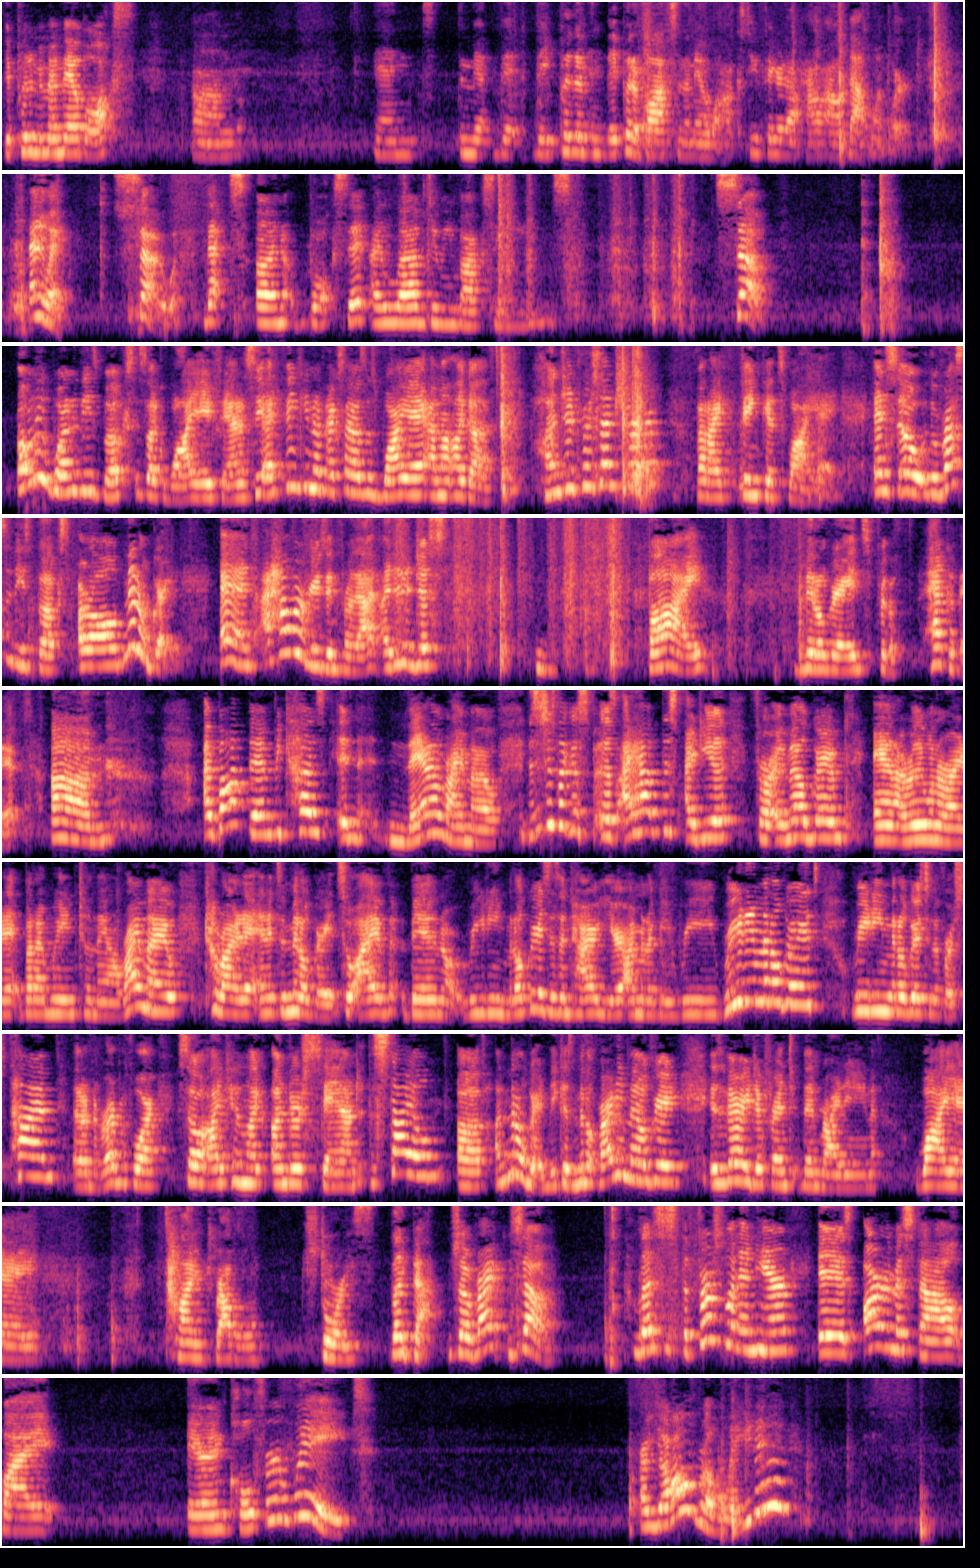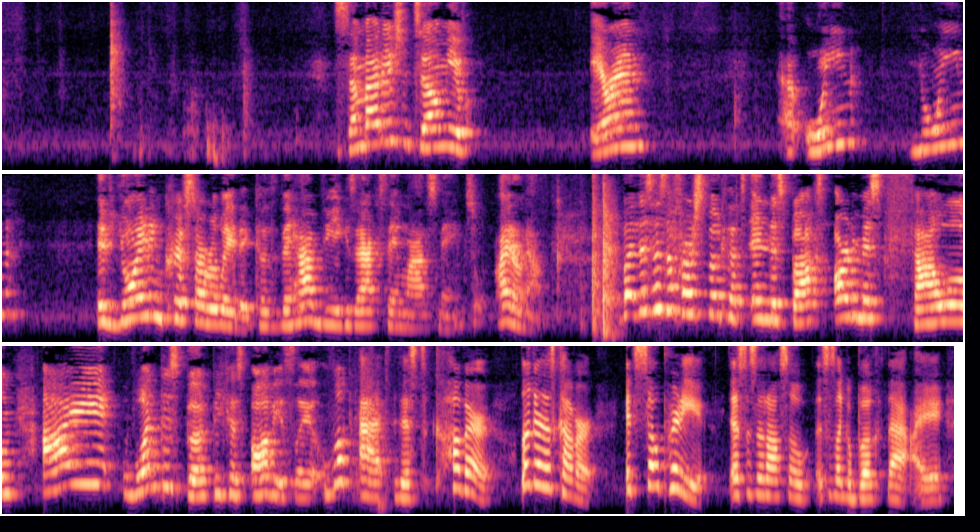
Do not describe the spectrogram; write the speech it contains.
They put them in my mailbox. Um, and the, they, they put them in, they put a box in the mailbox. You figured out how, how that one worked. Anyway, so let's unbox it. I love doing boxings. So, only one of these books is like YA fantasy. I think you know if Exiles is YA. I'm not like a hundred percent sure, but I think it's YA. And so the rest of these books are all middle grade. And I have a reason for that. I didn't just buy middle grades for the heck of it. Um, I bought them because in NaNoWriMo, this is just like a, because I have this idea for a middle grade and I really want to write it, but I'm waiting till NaNoWriMo to write it and it's a middle grade. So I've been reading middle grades this entire year. I'm going to be rereading middle grades, reading middle grades for the first time that I've never read before, so I can like understand the style of a middle grade because middle, writing middle grade is very different than writing YA time travel stories like that. So, right? So, let's, just the first one in here is Artemis Fowl by Aaron Colfer. Wait. Are y'all related? Somebody should tell me if Aaron, uh, Oin, Yoin, if Yoin and Chris are related because they have the exact same last name. So I don't know. But this is the first book that's in this box, Artemis Fowl. I want this book because obviously, look at this cover. Look at this cover. It's so pretty. This is also, this is like a book that I,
